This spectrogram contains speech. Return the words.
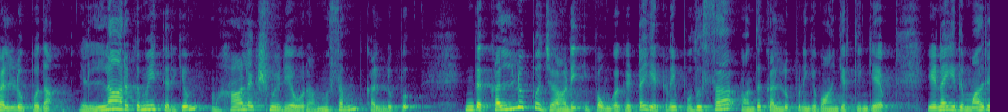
கல்லுப்பு தான். எல்லாருக்குமே தெரியும் மகாலட்சுமியுடைய ஒரு அம்சம் கல்லுப்பு. இந்த கல்லுப்பு ஜாடி இப்போ உங்ககிட்ட ஏற்கனவே புதுசாக வந்து கல்லுப்பு நீங்கள் வாங்கியிருக்கீங்க. ஏன்னா இது மாதிரி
